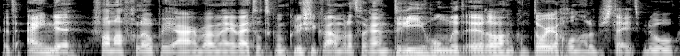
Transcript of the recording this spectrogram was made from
het einde van afgelopen jaar, waarmee wij tot de conclusie kwamen dat we ruim 300 euro aan kantoorjargon hadden besteed. Ik bedoel,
